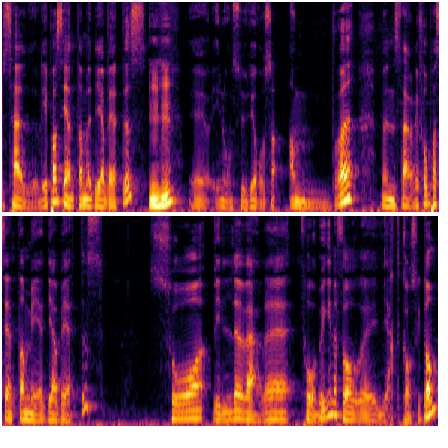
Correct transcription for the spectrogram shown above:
særlig pasienter med diabetes, eh, i noen studier også andre, men særlig for pasienter med diabetes, så vil det være forebyggende for eh, hjerte-karsykdom,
